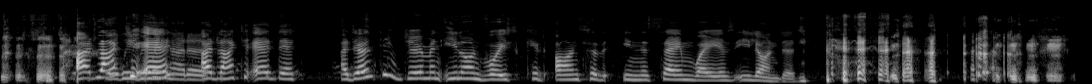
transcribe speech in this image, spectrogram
we, I'd like we to really add. had a I'd like to add that I don't think German Elon voice could answer th- in the same way as Elon did.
